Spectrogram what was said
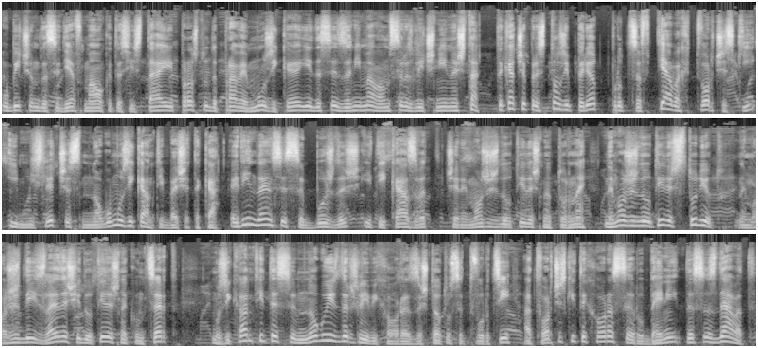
Обичам да седя в малката си стая и просто да правя музика и да се занимавам с различни неща. Така че през този период процъфтявах творчески и мисля, че с много музиканти беше така. Един ден се събуждаш и ти казват, че не можеш да отидеш на турне, не можеш да отидеш в студиото, не можеш да излезеш и да отидеш на концерт. Музикантите са много издържливи хора, защото са творци, а творческите хора са родени да създават.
